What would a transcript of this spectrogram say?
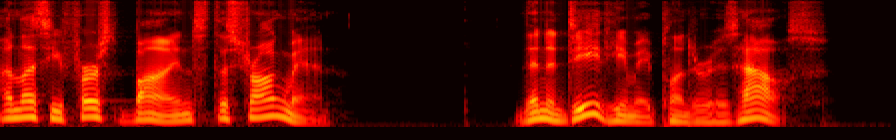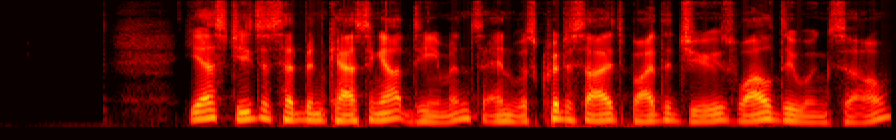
unless he first binds the strong man? Then indeed he may plunder his house. Yes, Jesus had been casting out demons and was criticized by the Jews while doing so.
